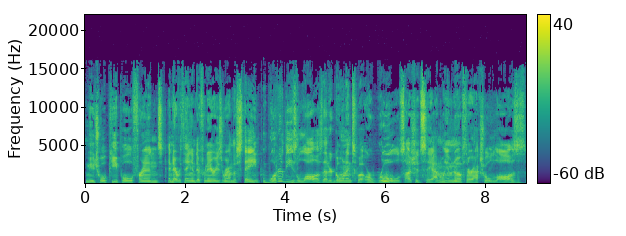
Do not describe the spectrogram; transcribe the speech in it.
mutual people, friends, and everything in different areas around the state. What are these laws that are going into it, or rules, I should say? I don't even know if they're actual laws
